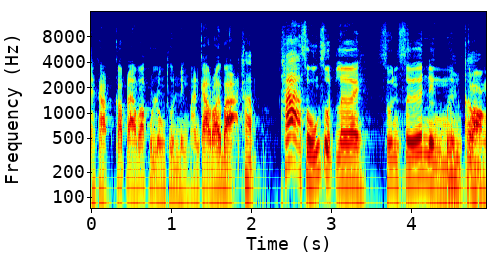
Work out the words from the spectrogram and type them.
นะครับ ก็แปลว่าคุณลงทุน 1,900 บาท ครับ ถ้าสูงสุดเลยคุณซื้อ 10,000หมื่นกกล่ล่อองง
